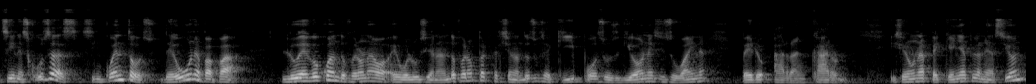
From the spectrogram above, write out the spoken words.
Sin excusas, sin cuentos, de una papá. Luego cuando fueron evolucionando, fueron perfeccionando sus equipos, sus guiones y su vaina, pero arrancaron. Hicieron una pequeña planeación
